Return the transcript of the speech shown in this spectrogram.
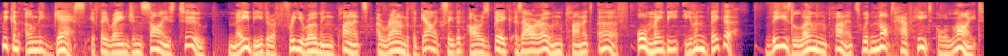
we can only guess if they range in size too. Maybe there are free roaming planets around the galaxy that are as big as our own planet Earth, or maybe even bigger. These lone planets would not have heat or light,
